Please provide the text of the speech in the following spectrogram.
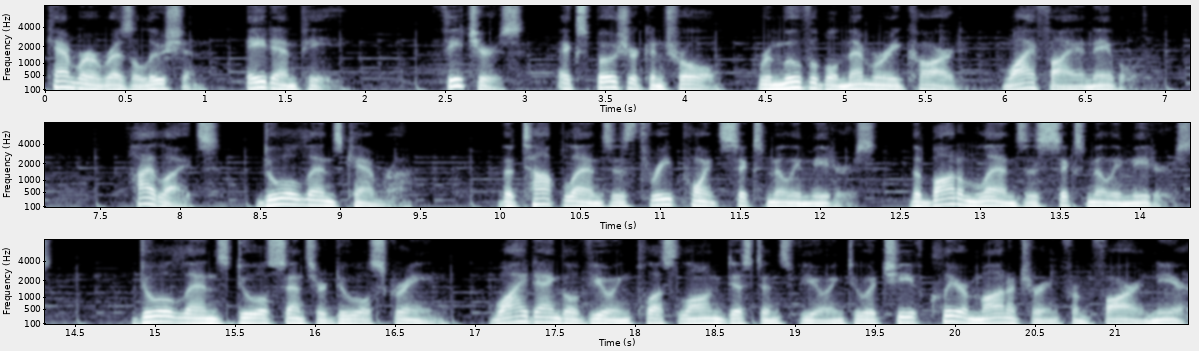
Camera resolution, 8MP. Features Exposure control, removable memory card, Wi Fi enabled. Highlights Dual lens camera. The top lens is 3.6 millimeters, the bottom lens is 6 millimeters. Dual lens, dual sensor, dual screen, wide angle viewing plus long distance viewing to achieve clear monitoring from far and near.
